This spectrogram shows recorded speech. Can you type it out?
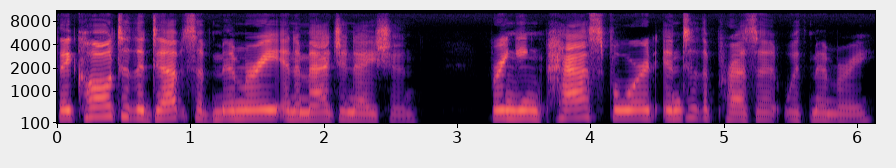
They call to the depths of memory and imagination, bringing past forward into the present with memory,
